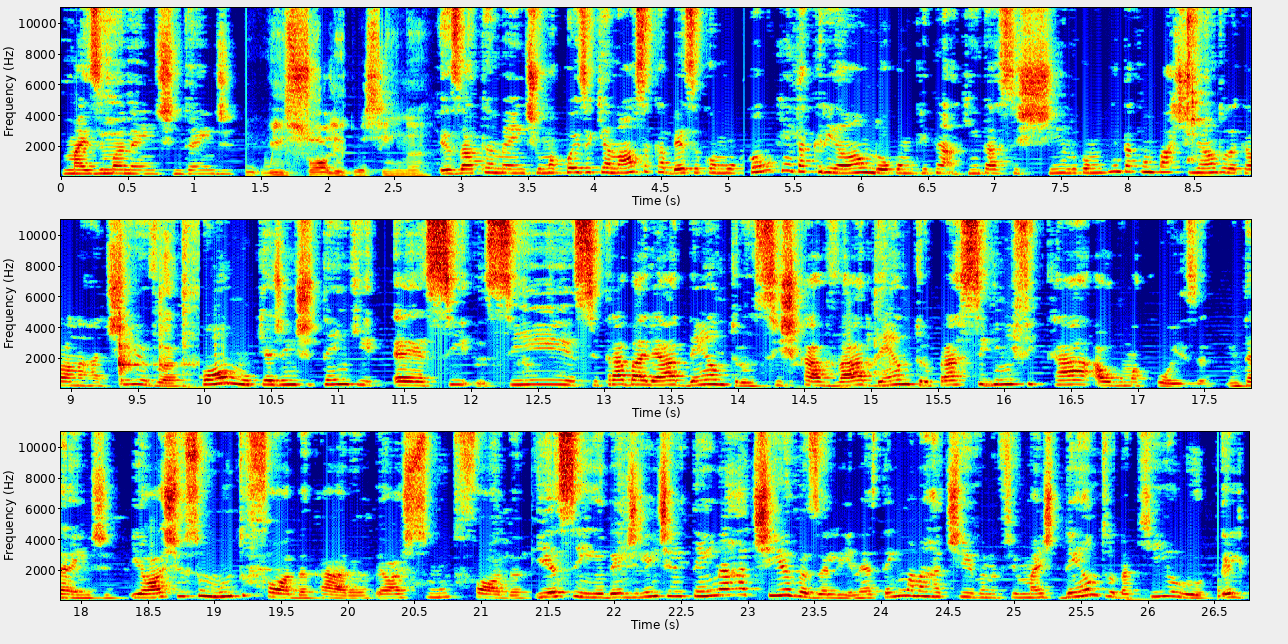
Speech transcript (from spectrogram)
mais imanente, entende? O insólito, assim, né? Exatamente. Uma coisa que a nossa cabeça, como, como quem tá criando, ou como quem tá, quem tá assistindo, como quem tá compartilhando daquela narrativa, como que a gente tem que é, se, se, se trabalhar dentro dentro, se escavar dentro para significar alguma coisa, entende? E eu acho isso muito foda, cara. Eu acho isso muito foda. E assim, o David Lynch ele tem narrativas ali, né? Tem uma narrativa no filme, mas dentro daquilo ele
